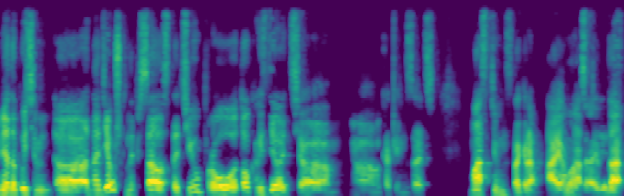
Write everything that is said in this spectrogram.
У меня, допустим, а, одна девушка написала статью про то, как сделать, а, как это называется, маски в Инстаграм, а, маски, да.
